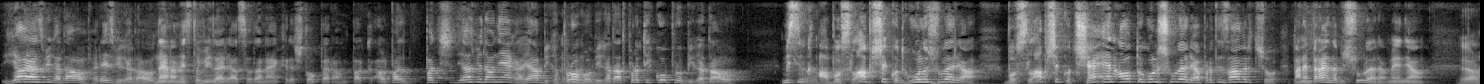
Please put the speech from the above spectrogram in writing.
Ja, jaz bi ga dal, res bi ga dal, ne na mesto Vilerja, seveda ne, ker je štoper, ampak pa, pač jaz bi dal njega, ja, bi ga probo, bi ga dal proti Kopru, bi ga dal. Mislim, a bo slabše kot gol šulerja, bo slabše kot še en avto gol šulerja proti Zavrču. Pa ne pravim, da bi šulerja menjal. Ja.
